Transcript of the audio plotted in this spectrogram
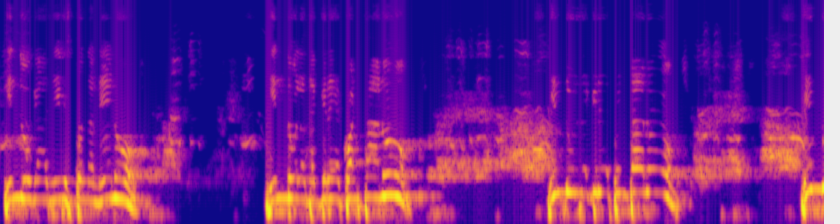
హిందువుగా జీవిస్తున్న నేను హిందువుల దగ్గరే కొంటాను హిందువుల దగ్గరే తింటాను హిందూ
